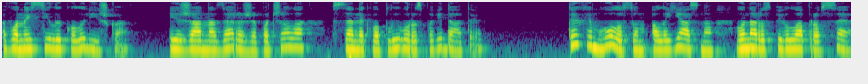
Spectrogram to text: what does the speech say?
Вони сіли коло ліжка, і Жанна зараз же почала все неквапливо розповідати. Тихим голосом, але ясно, вона розповіла про все,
